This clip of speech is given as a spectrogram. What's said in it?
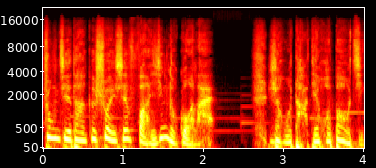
中介大哥率先反应了过来，让我打电话报警。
